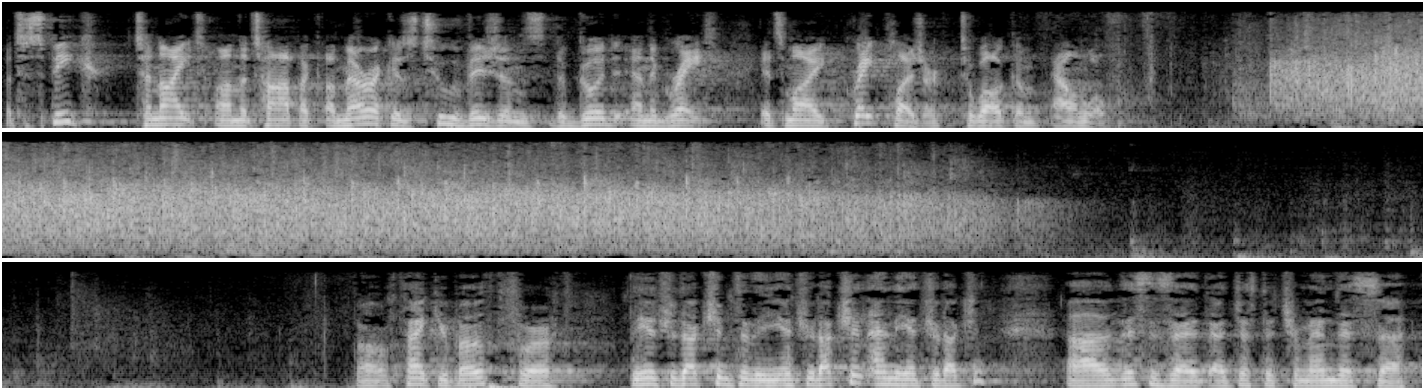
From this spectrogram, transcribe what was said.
But to speak tonight on the topic America's Two Visions, the Good and the Great, it's my great pleasure to welcome Alan Wolfe. Well, thank you both for the introduction to the introduction and the introduction. Uh, this is a, a, just a tremendous uh,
